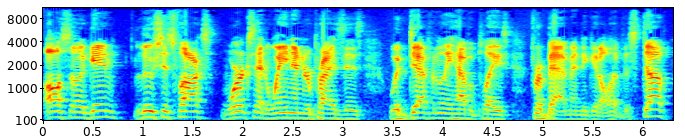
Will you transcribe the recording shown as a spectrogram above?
Also, again, Lucius Fox works at Wayne Enterprises, would definitely have a place for Batman to get all of his stuff.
